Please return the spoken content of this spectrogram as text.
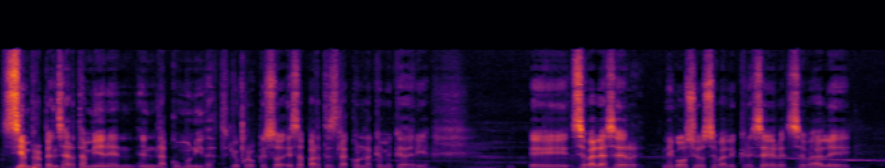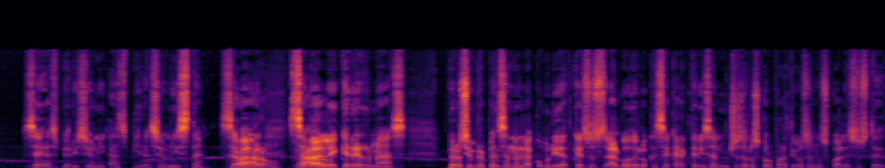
siempre pensar también en, la comunidad. Yo creo que eso, esa parte es la con la que me quedaría. se vale hacer negocios, se vale crecer, se vale ser aspiracionista, se, vale, se vale querer más, pero siempre pensando en la comunidad, que eso es algo de lo que se caracterizan muchos de los corporativos en los cuales usted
